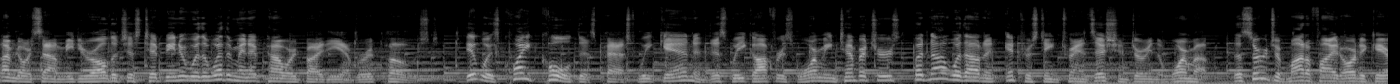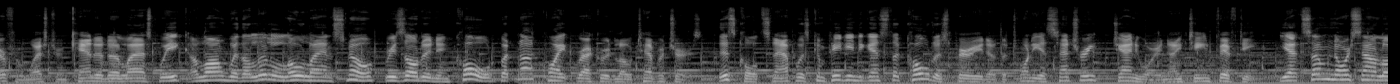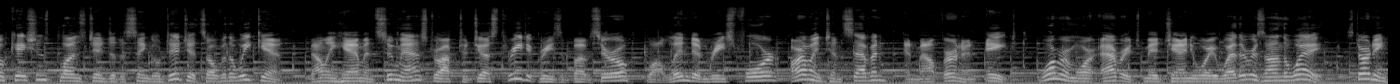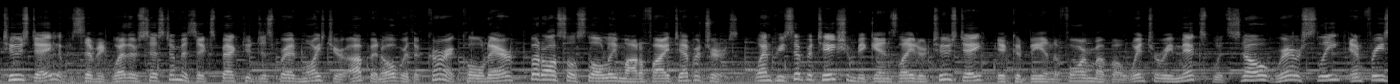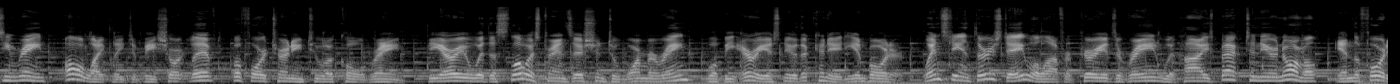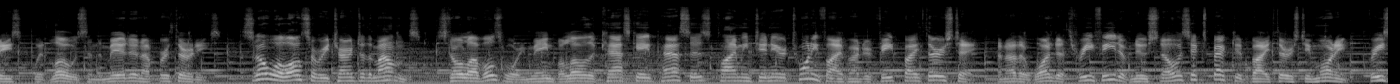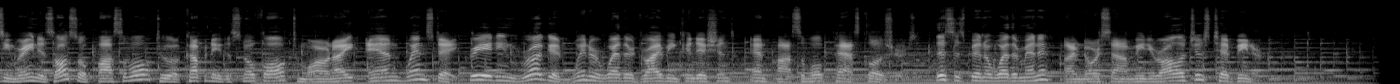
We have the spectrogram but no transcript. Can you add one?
I'm North Sound meteorologist Ted Buehner with a Weather Minute powered by the Everett Post. It was quite cold this past weekend, and this week offers warming temperatures, but not without an interesting transition during the warm up. The surge of modified Arctic air from western Canada last week, along with a little lowland snow, resulted in cold but not quite record low temperatures. This cold snap was competing against the coldest period of the 20th century, January 1950. Yet some North Sound locations plunged into the single digits over the weekend. Bellingham and Sumas dropped to just 3 degrees above zero, while Lynden reached 4, Arlington 7, and Mount Vernon 8. Warmer, more average mid January weather is on the way. Starting Tuesday, a Pacific weather system is expected to spread moisture up and over the current cold air, but also slowly modify temperatures. When precipitation begins later Tuesday, it could be in the form of a wintry mix with snow, rare sleet, and freezing rain, all likely to be short lived before turning to a cold rain. The area with the slowest transition to warmer rain will be areas near the Canadian border. Wednesday and Thursday will offer periods of rain with highs back to near normal in the 40s with lows in the mid and upper 30s. Snow will also return to the mountains. Snow levels will remain below the Cascade Passes, climbing to near 2,500 feet by Thursday. Another 1 to 3 feet of new snow is expected by Thursday morning. Freezing rain is also possible to accompany the snowfall tomorrow night and Wednesday, creating rugged winter weather driving conditions, and possible pass closures. This has been a Weather Minute. I'm North Sound meteorologist Ted Buehner.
